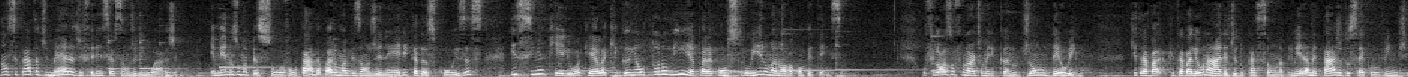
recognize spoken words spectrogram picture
Não se trata de mera diferenciação de linguagem. É menos uma pessoa voltada para uma visão genérica das coisas e sim aquele ou aquela que ganha autonomia para construir uma nova competência. O filósofo norte-americano John Dewey, que, traba que, trabalhou na área de educação na primeira metade do século XX,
